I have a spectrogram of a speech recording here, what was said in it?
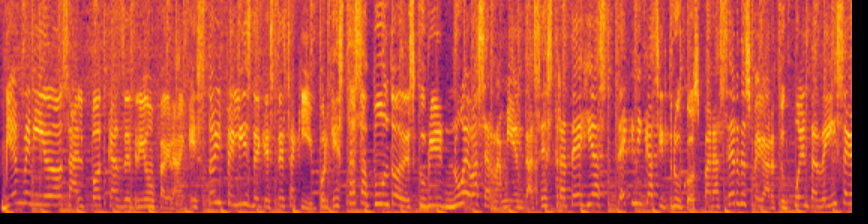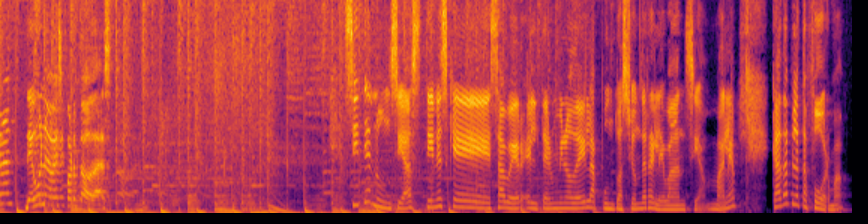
Bienvenidos al podcast de Triunfa Gran. Estoy feliz de que estés aquí porque estás a punto de descubrir nuevas herramientas, estrategias, técnicas y trucos para hacer despegar tu cuenta de Instagram de una vez por todas. Si te anuncias, tienes que saber el término de la puntuación de relevancia, ¿vale? Cada plataforma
